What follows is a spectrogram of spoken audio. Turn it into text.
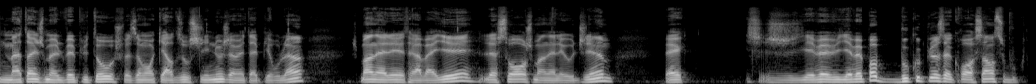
Le matin, je me levais plus tôt. Je faisais mon cardio chez nous. J'avais un tapis roulant. Je m'en allais travailler. Le soir, je m'en allais au gym. Fait que il y avait, y avait pas beaucoup plus de croissance ou beaucoup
